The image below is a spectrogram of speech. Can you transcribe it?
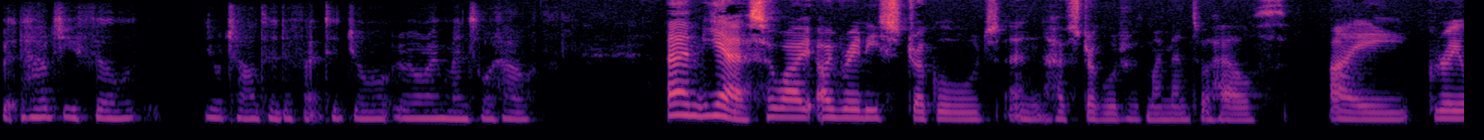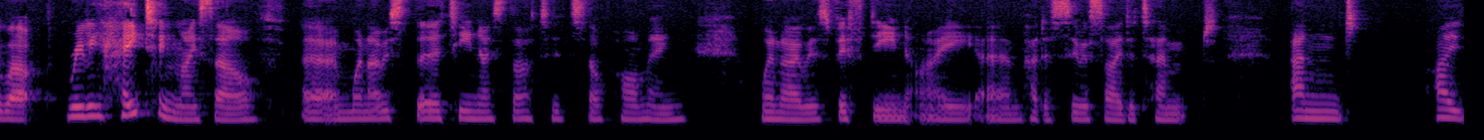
But how do you feel your childhood affected your your own mental health? Um, yeah, so I, I really struggled and have struggled with my mental health. I grew up really hating myself. Um, when I was 13, I started self harming. When I was 15, I um, had a suicide attempt. And I,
